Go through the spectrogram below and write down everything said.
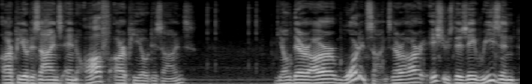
RPO designs and off RPO designs, you know, there are warning signs. There are issues. There's a reason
